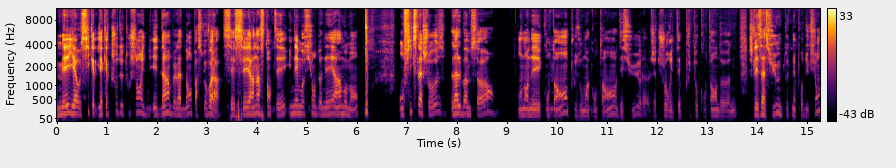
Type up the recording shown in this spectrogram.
Mais il y a aussi il y a quelque chose de touchant et, d'humble là-dedans parce que voilà, c'est un instant T, une émotion donnée à un moment. On fixe la chose, l'album sort, on en est content, plus ou moins content, déçu. J'ai toujours été plutôt content de. Je les assume toutes mes productions.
